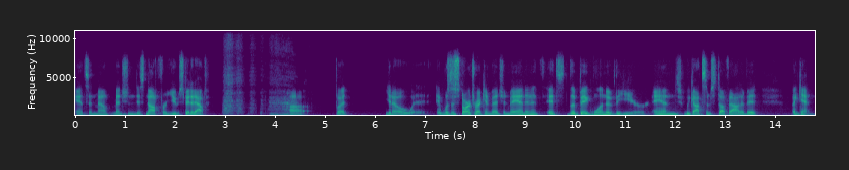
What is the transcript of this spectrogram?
anson mount mentioned is not for you. Spit it out. Uh, but you know it was a star trek convention man and it's it's the big one of the year. And we got some stuff out of it again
